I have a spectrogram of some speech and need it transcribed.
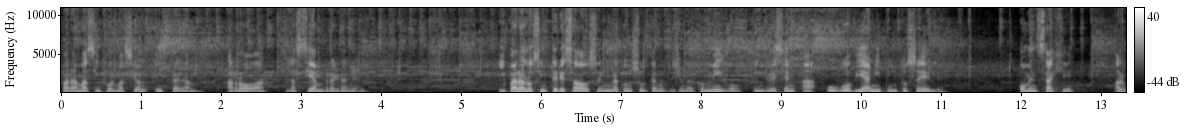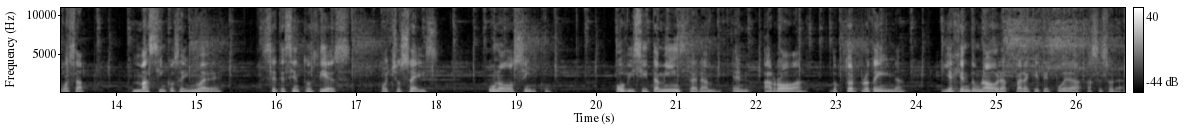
Para más información, Instagram, arroba la siembra granel. Y para los interesados en una consulta nutricional conmigo, ingresen a hugoviani.cl o mensaje al WhatsApp más 569 710 86 125 o visita mi Instagram en arroba doctorproteína y agenda una hora para que te pueda asesorar.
